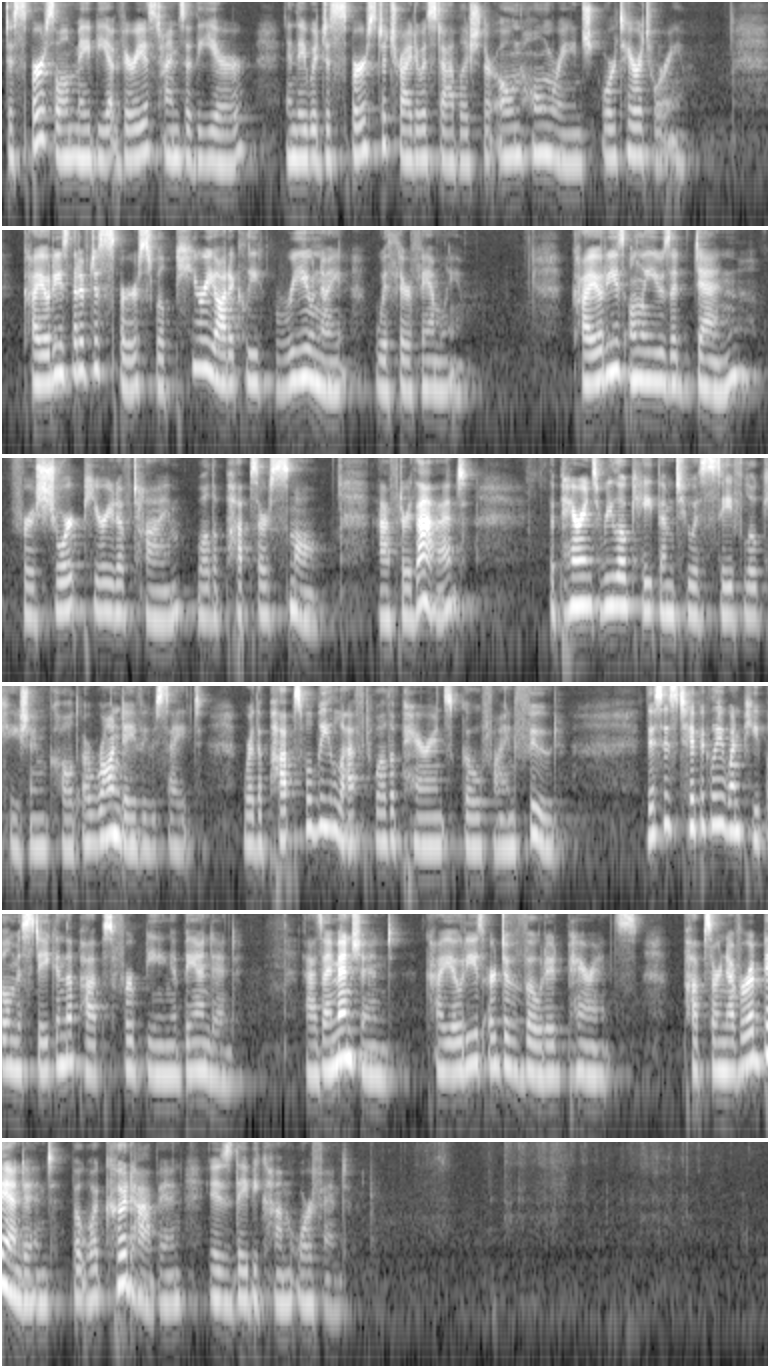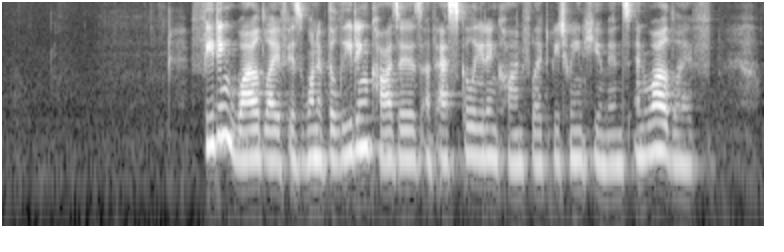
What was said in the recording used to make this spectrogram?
Dispersal may be at various times of the year, and they would disperse to try to establish their own home range or territory. Coyotes that have dispersed will periodically reunite with their family. Coyotes only use a den for a short period of time while the pups are small. After that, the parents relocate them to a safe location called a rendezvous site, where the pups will be left while the parents go find food. This is typically when people mistaken the pups for being abandoned. As I mentioned, Coyotes are devoted parents. Pups are never abandoned, but what could happen is they become orphaned. Feeding wildlife is one of the leading causes of escalating conflict between humans and wildlife.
